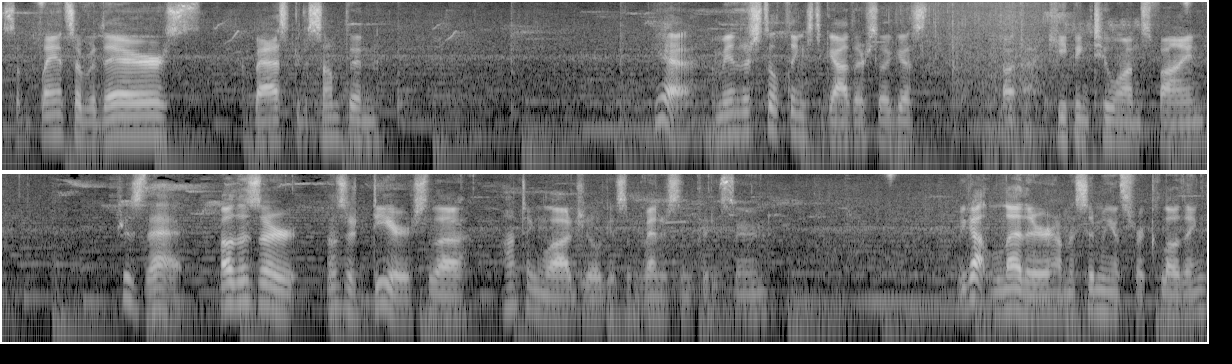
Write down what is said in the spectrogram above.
some plants over there, a basket of something. Yeah, I mean, there's still things to gather, so I guess uh, keeping two on's fine. What is that? Oh, those are those are deer. So the hunting lodge will get some venison pretty soon. We got leather. I'm assuming it's for clothing.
